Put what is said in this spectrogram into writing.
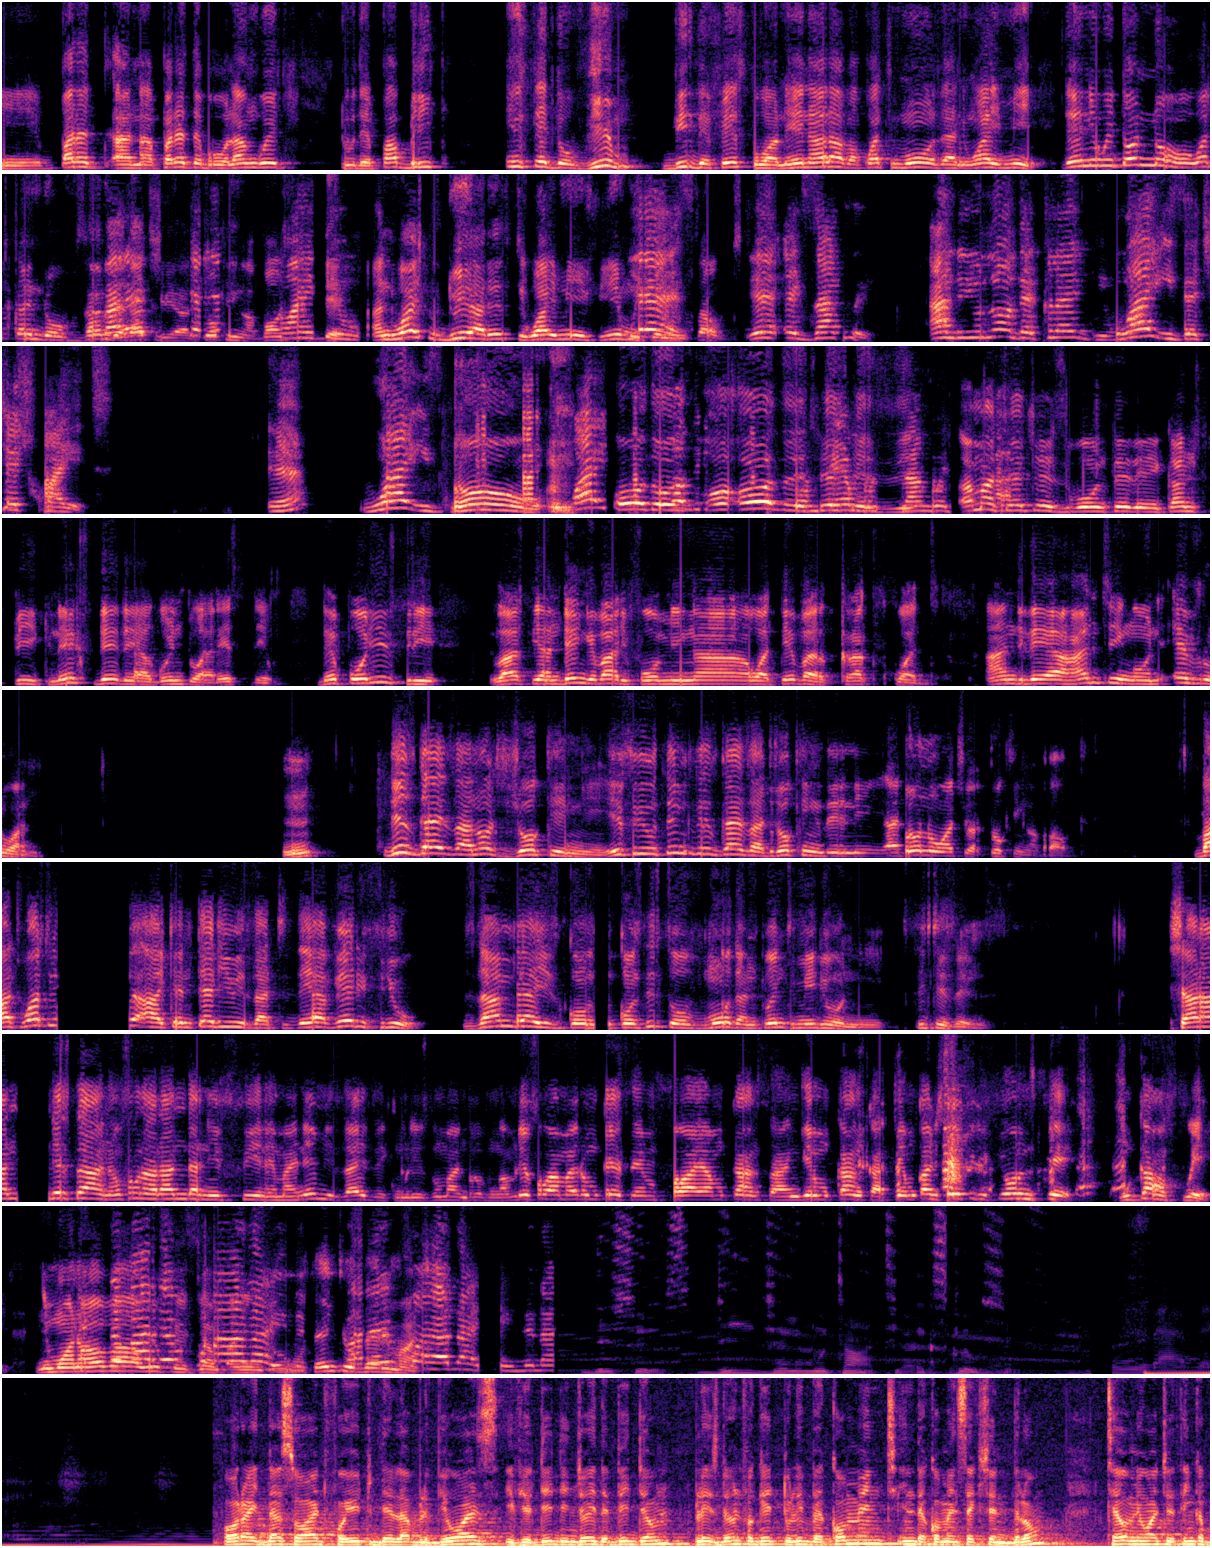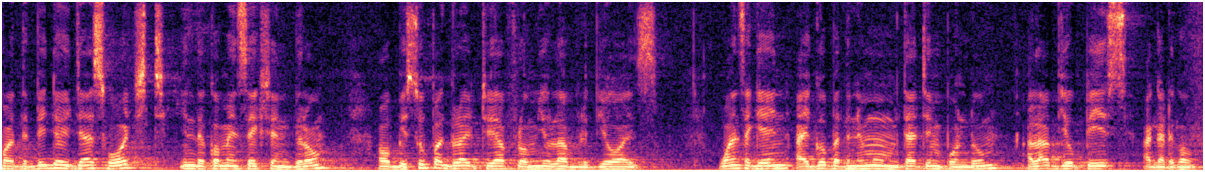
uh, an palatable language to the public instead of him be the first one and quite more than why me then we don't know what kind of zambia that we are talking about why today you. and why should we arrest why me if him Yes. insult Yeah, exactly. And you know the clergy, why is the church quiet? Yeah? Why is no why all those all, all the from them with churches language ama churches won't say they can't speak next day they are going to arrest them the police vasiyandenge vari forming a whatever crack squad and they are hunting on everyone Hmm? These guys are not joking. If you think these guys are joking, then I don't know what you are talking about. But what I can tell you is that they are very few. Zambia is con- consists of more than 20 million citizens. Sharande sana ufuna randa nifine. My name is Isaac Mlizuma Ndovu. Ngamrefu wa mairo mkese mfaya mkansange mkankate mkanishefiri fyonse mkafwe. Ni mwana wava Wilfred Jambani Ndovu. Thank you very much. This is DJ Mutati exclusive. Alright, that's all for you today, lovely viewers. If you did enjoy the video, please don't forget to leave a comment in the comment section below. Tell me what you think about the video you just watched in the comment section below. I'll be super glad to hear from you, lovely viewers. Once again, I go by the name of Mtati Mpondum. I love you, peace. I gotta go.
